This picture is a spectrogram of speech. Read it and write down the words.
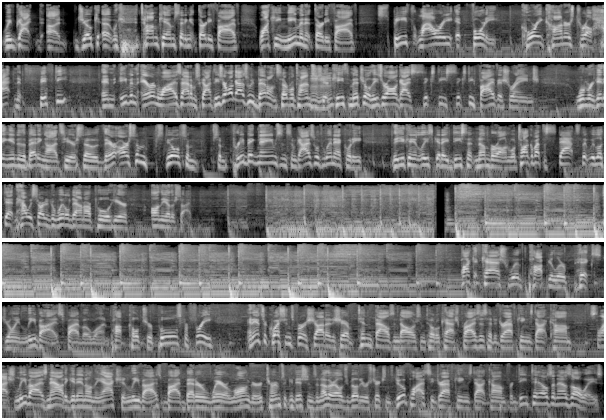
We've got uh, Joe, uh, Tom Kim sitting at 35. Joaquin Niemann at 35. Spieth Lowry at 40. Corey Conners, Tyrrell Hatton at 50. And even Aaron Wise, Adam Scott, these are all guys we bet on several times this year. Keith Mitchell, these are all guys 60, 65 ish range when we're getting into the betting odds here. So there are some still some some pretty big names and some guys with win equity that you can at least get a decent number on. We'll talk about the stats that we looked at and how we started to whittle down our pool here on the other side. Pocket Cash with popular picks. Join Levi's 501 Pop Culture Pools for free and answer questions for a shot at a share of $10,000 in total cash prizes. Head to DraftKings.com slash Levi's now to get in on the action. Levi's, buy better, wear longer. Terms and conditions and other eligibility restrictions do apply. See DraftKings.com for details. And as always,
